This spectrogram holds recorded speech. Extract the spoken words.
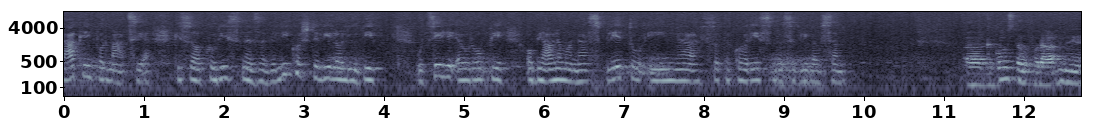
take informacije, ki so koristne za veliko število ljudi v celi Evropi, objavljamo na spletu in so tako res dosegljive vsem. Kako ste uporabni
